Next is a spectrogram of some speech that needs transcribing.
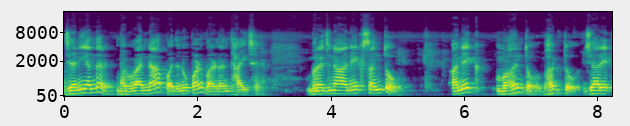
જેની અંદર ભગવાનના પદનું પણ વર્ણન થાય છે. બ્રજના અનેક સંતો અનેક મહંતો, ભક્તો જ્યારે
